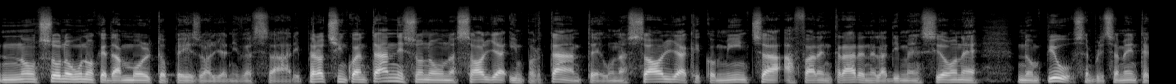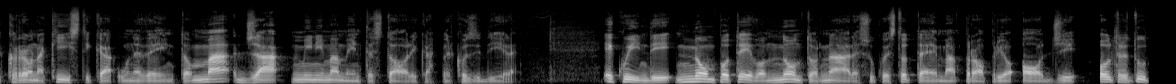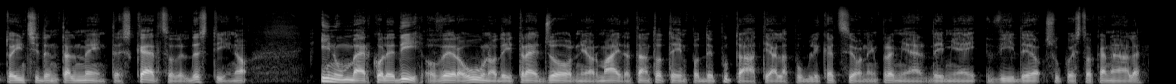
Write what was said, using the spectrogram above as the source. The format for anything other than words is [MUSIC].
Non sono uno che dà molto peso agli anniversari, però 50 anni sono una soglia importante, una soglia che comincia a far entrare nella dimensione non più semplicemente cronachistica un evento, ma già minimamente storica, per così dire. E quindi non potevo non tornare su questo tema proprio oggi, oltretutto incidentalmente, scherzo del destino, in un mercoledì, ovvero uno dei tre giorni ormai da tanto tempo deputati alla pubblicazione in premiere dei miei video su questo canale.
